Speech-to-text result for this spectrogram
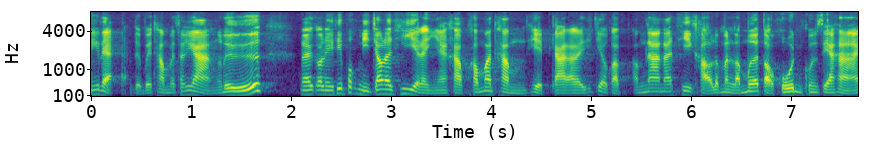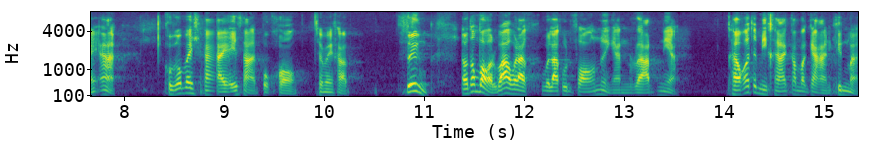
นี่แหละหรือไปทำอะไรสักอย่าง หรือในกรณีที่พวกมีเจ้าหน้าที่อะไรเงี้ยครับเขามาทำเหตุการณ์อะไรที่เกี่ยวกับอำนาจหน้าที่เขาแล้วมันละเมิดต่อคุณคุณเสียหายอะคุณก็ไปใช้ศาลปกครองใช่ไหมครับ ซึ่งเราต้องบอกว่าเวลาเวลาคุณฟ้องหน่วยงานรัฐเนี่ยเขาก็จะมีคณะกรรมการขึ้นมา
